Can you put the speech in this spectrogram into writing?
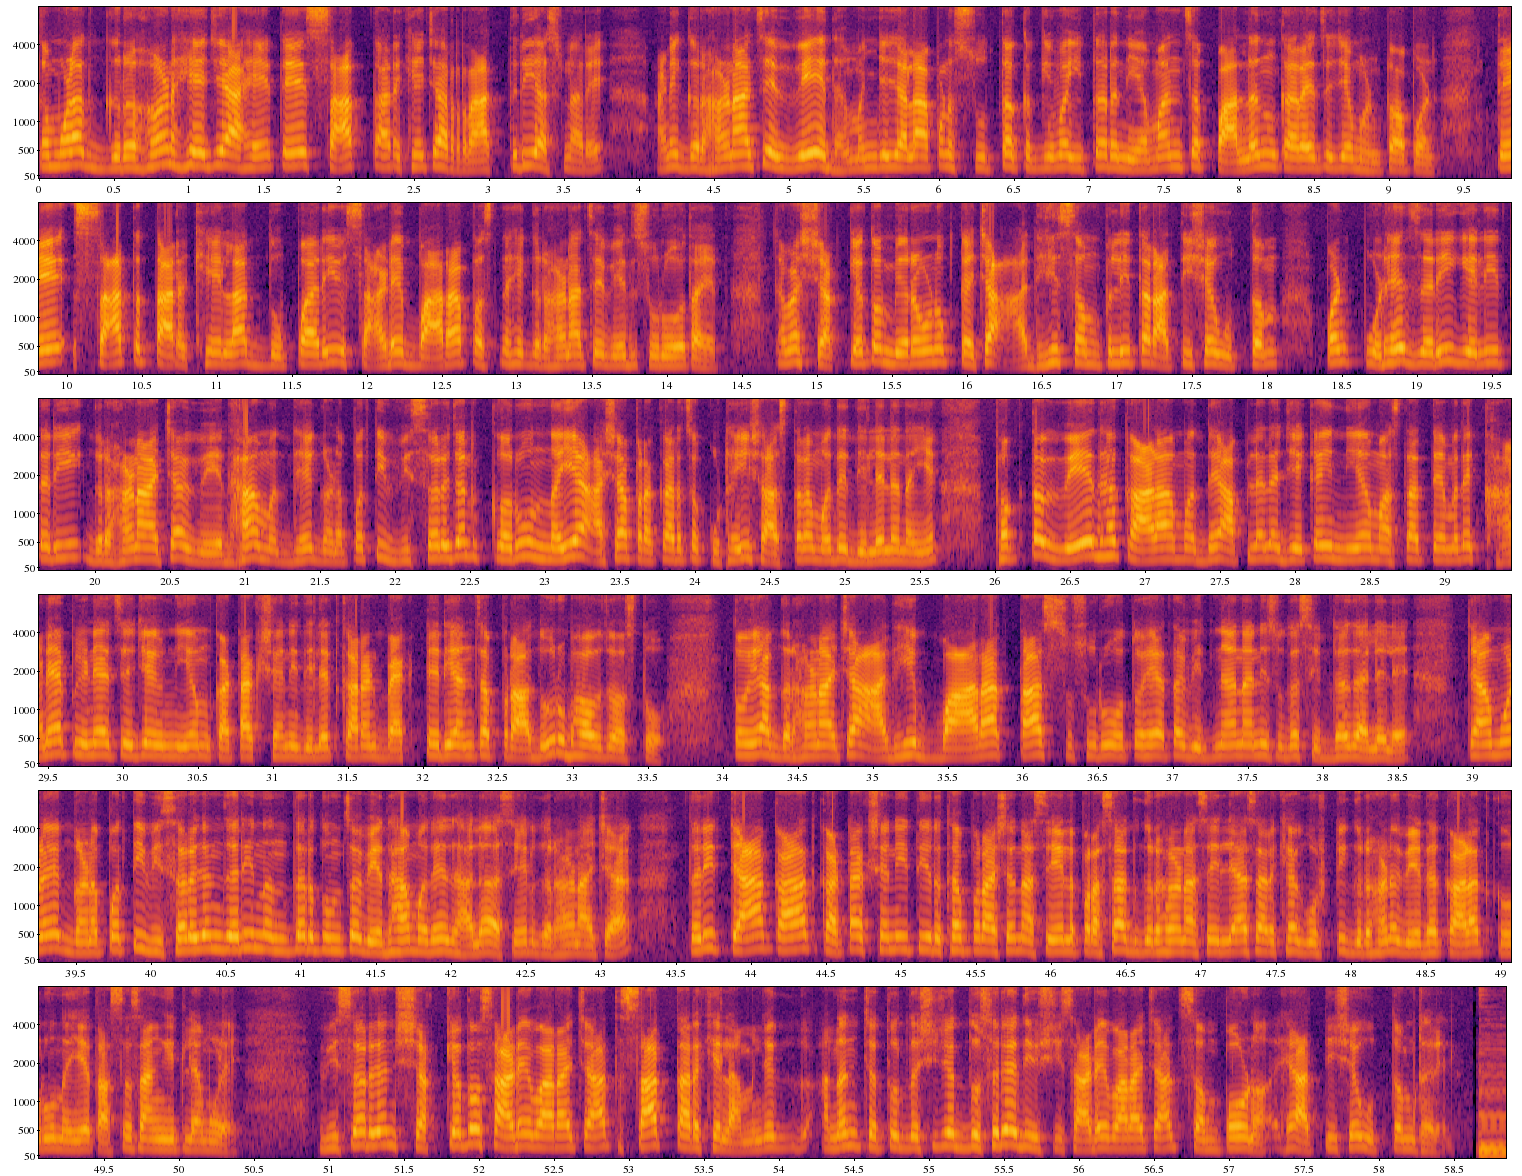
तर मुळात ग्रहण हे जे आहे ते सात तारखेच्या रात्री असणार आहे. आणि ग्रहणाचे वेध म्हणजे ज्याला आपण सूतक किंवा इतर नियमांचं पालन करायचं जे म्हणतो आपण ते सात तारखेला दुपारी साडेबारापासून हे ग्रहणाचे वेध सुरू होत आहेत. त्यामुळे शक्यतो मिरवणूक त्याच्या आधी संपली तर अतिशय उत्तम पण पुढे जरी गेली तरी ग्रहणाच्या वेधामध्ये गणपती विसर्जन करू नये अशा प्रकारचं कुठेही शास्त्रामध्ये दिलेलं नाही आहे फक्त वेध काळामध्ये आपल्याला जे काही नियम असतात त्यामध्ये खाण्यापिण्याचे जे नियम कटाक्षाने दिलेत कारण बॅक्टेरियांचा प्रादुर्भाव जो असतो तो या ग्रहणाच्या आधी बारा तास सुरू होतो हे आता विज्ञानाने सुद्धा सिद्ध झालेलं आहे. त्यामुळे गणपती विसर्जन जरी नंतर तुमचं वेधामध्ये झालं असेल ग्रहणाच्या तरी त्या काळात कटाक्षणी तीर्थप्राशन असेल प्रसाद ग्रहण असेल यासारख्या गोष्टी ग्रहण वेध काळात करू नयेत असं सांगितल्यामुळे विसर्जन शक्यतो साडेबाराच्या आत सात तारखेला म्हणजे अनंत चतुर्दशीच्या दुसऱ्या दिवशी साडेबाराच्या आत संपवणं हे अतिशय उत्तम ठरेल.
